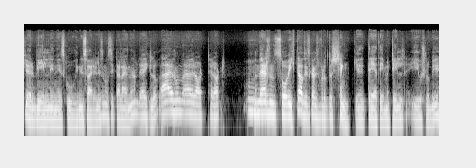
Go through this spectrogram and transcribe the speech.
kjøre bilen inn i skogen i Sverige liksom, og sitte aleine. Det er ikke lov. Det er, sånn, det er rart, rart. Men det er liksom så viktig at vi skal liksom få lov til å skjenke tre timer til i Oslo by.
